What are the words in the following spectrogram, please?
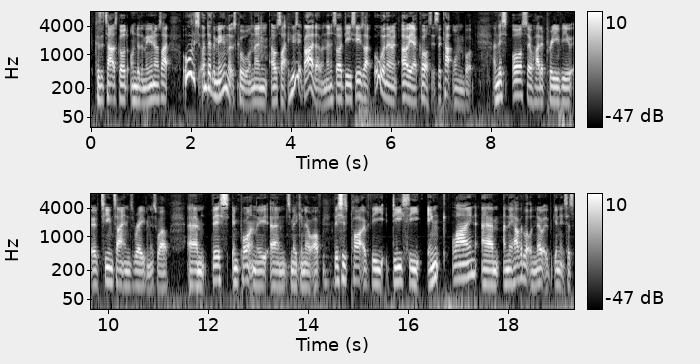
because the title's called Under the Moon. I was like, oh, this Under the Moon looks cool. And then I was like, who's it by though? And then I saw DC. I was like, oh, and then I went, oh yeah, of course, it's the Catwoman book. And this also had a preview of Teen Titans Raven as well. Um, this, importantly, um, to make a note of, this is part of the DC Ink line, um, and they have a little note at the beginning. It says,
